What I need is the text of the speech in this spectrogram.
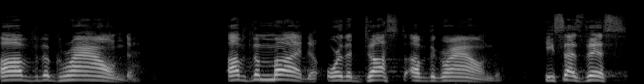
of the ground, of the mud or the dust of the ground. He says this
